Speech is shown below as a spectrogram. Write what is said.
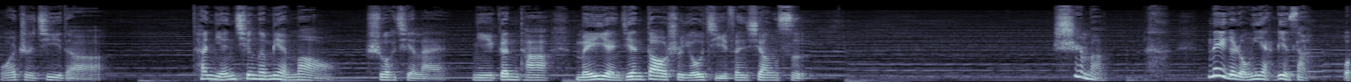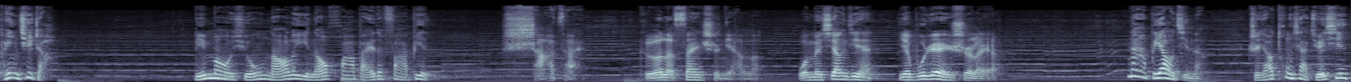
我只记得他年轻的面貌，说起来，你跟他眉眼间倒是有几分相似，是吗？那个容易啊，林桑，我陪你去找。”林茂雄挠了一挠花白的发鬓，傻仔，隔了三十年了，我们相见也不认识了呀。那不要紧呢，只要痛下决心，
